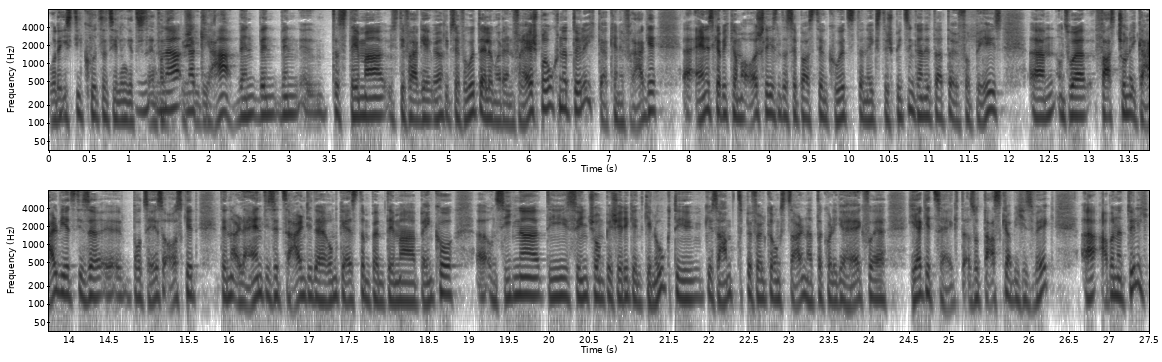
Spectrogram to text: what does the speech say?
Oder ist die Kurzerzählung jetzt einfach na, na klar, wenn, wenn, wenn äh, das Thema ist die Frage, ja. gibt es eine Verurteilung oder einen Freispruch natürlich, gar keine Frage. Äh, eines, glaube ich, kann man ausschließen, dass Sebastian Kurz der nächste Spitzenkandidat der ÖVP ist. Ähm, und zwar fast schon egal, wie jetzt dieser äh, Prozess ausgeht, denn allein diese Zahlen, die da herumgeistern beim Thema Benko und Signa, die sind schon beschädigend genug. Die Gesamtbevölkerungszahlen hat der Kollege Hayek vorher hergezeigt. Also das, glaube ich, ist weg. Aber natürlich,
